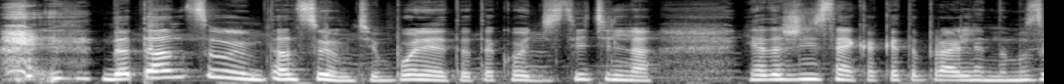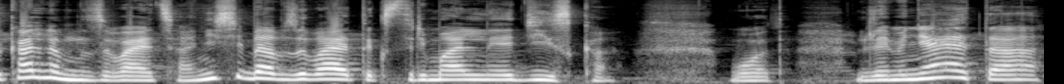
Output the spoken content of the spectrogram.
Да танцуем, танцуем. Тем более это такое действительно, я даже не знаю, как это правильно на музыкальном называется. Они себя обзывают экстремальное диско. Вот. Для меня это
